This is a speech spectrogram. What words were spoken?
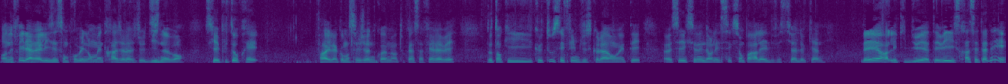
En effet, il a réalisé son premier long métrage à l'âge de 19 ans, ce qui est plutôt près. Enfin, il a commencé jeune, quoi, mais en tout cas, ça fait rêver. D'autant que tous ses films jusque-là ont été euh, sélectionnés dans les sections parallèles du Festival de Cannes. D'ailleurs, l'équipe du EATV y sera cette année.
